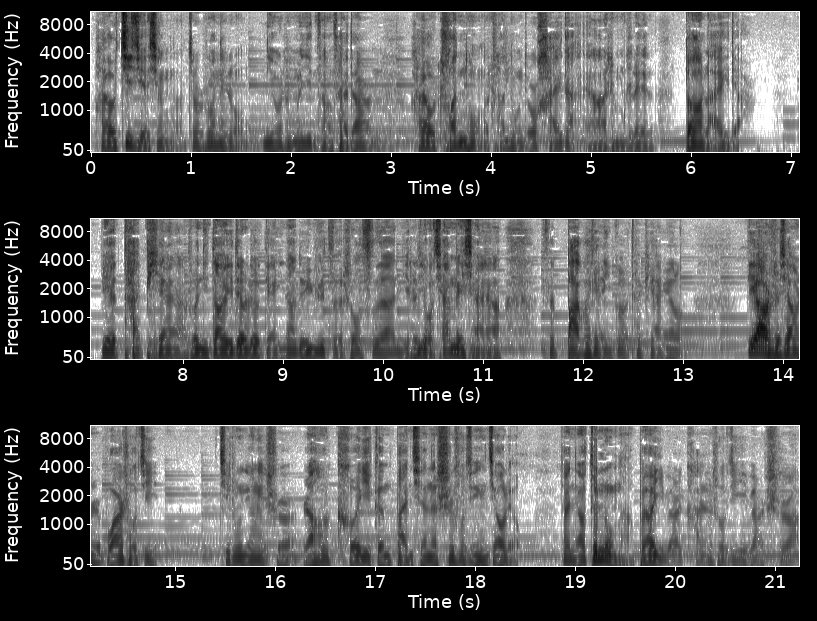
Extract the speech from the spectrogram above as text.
还有季节性的，就是说那种你有什么隐藏菜单还有传统的，传统就是海胆呀、什么之类的都要来一点儿，别太偏啊。说你到一地儿就点一大堆玉子寿司，啊你是有钱没钱呀？这八块钱一个太便宜了。第二十项是不玩手机，集中精力吃，然后可以跟板前的师傅进行交流，但你要尊重他，不要一边看着手机一边吃啊。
